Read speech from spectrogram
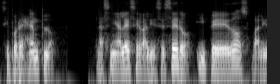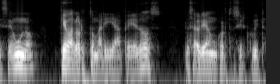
Si por ejemplo la señal S valiese 0 y P2 valiese 1, ¿qué valor tomaría P2? Pues habría un cortocircuito.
